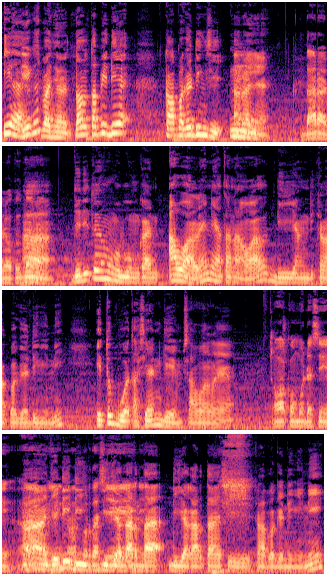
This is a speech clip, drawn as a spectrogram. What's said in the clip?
iya iya kan? sepanjang tol tapi dia Kelapa Gading sih Hmm. arahnya. Utara, Laut Utara. Ah, jadi itu yang menghubungkan awalnya niatan awal di yang di Kelapa Gading ini itu buat Asian Games awalnya. Oh, akomodasi. Ah, iya, jadi di, di Jakarta di Jakarta si Kelapa Gading ini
